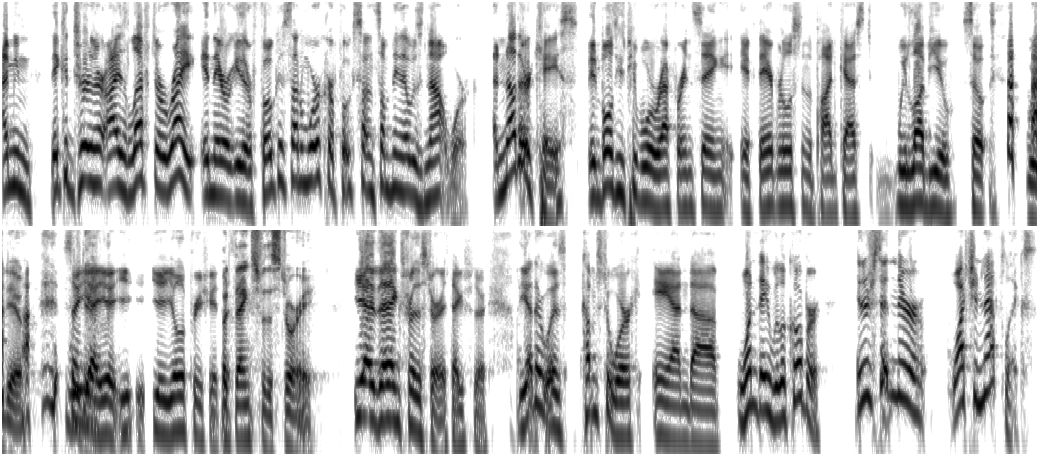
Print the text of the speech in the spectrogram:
I mean, they could turn their eyes left or right and they were either focused on work or focused on something that was not work. Another case, and both these people were referencing, if they ever listen to the podcast, we love you. So we do. so we yeah, do. You, you, you'll appreciate that. But thanks for the story. Yeah, thanks for the story. Thanks for the story. The other was comes to work and uh, one day we look over and they're sitting there watching Netflix.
